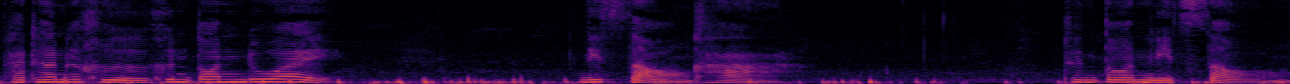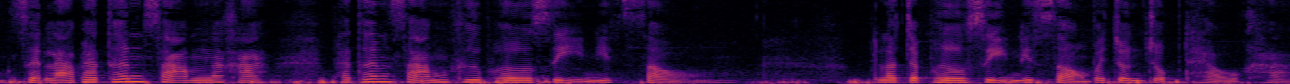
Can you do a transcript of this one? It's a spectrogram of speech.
แพทเทิร์นก็คือขึ้นต้นด้วยนิดสองค่ะ ขึ้นต้นนิดสองเสร็จแล้วแพทเทิร์นซ้ำนะคะแพทเทิร์นซ้ำคือเพร์ลสี่นิดสองเราจะเพร์ลสี่นิดสองไปจนจบแถวค่ะ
